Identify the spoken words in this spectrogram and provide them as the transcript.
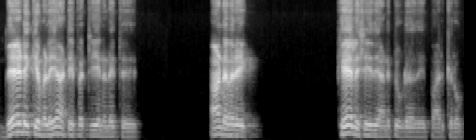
வேடிக்கை விளையாட்டை பற்றியே நினைத்து ஆண்டவரை கேலி செய்து அனுப்பிவிடுவதை பார்க்கிறோம்.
